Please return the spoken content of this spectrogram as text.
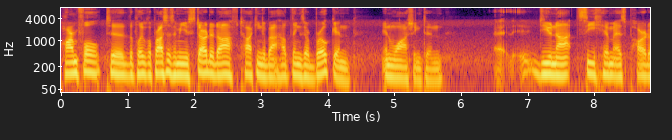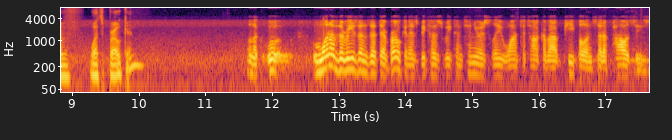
harmful to the political process. I mean, you started off talking about how things are broken in Washington. Uh, do you not see him as part of what's broken? Well, look, one of the reasons that they're broken is because we continuously want to talk about people instead of policies.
